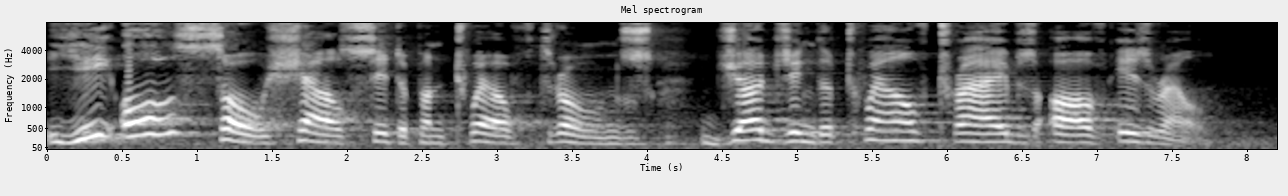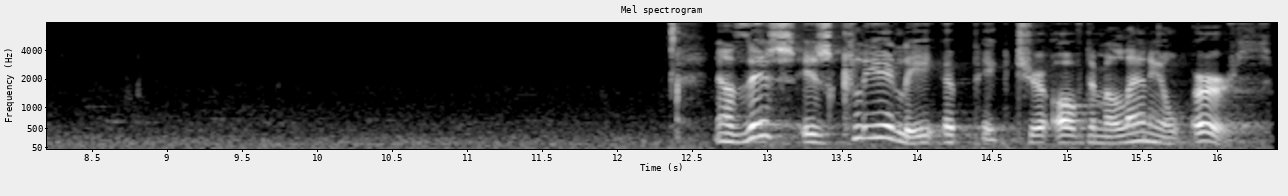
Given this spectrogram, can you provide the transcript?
ye also shall sit upon twelve thrones, judging the twelve tribes of Israel. Now, this is clearly a picture of the millennial earth,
